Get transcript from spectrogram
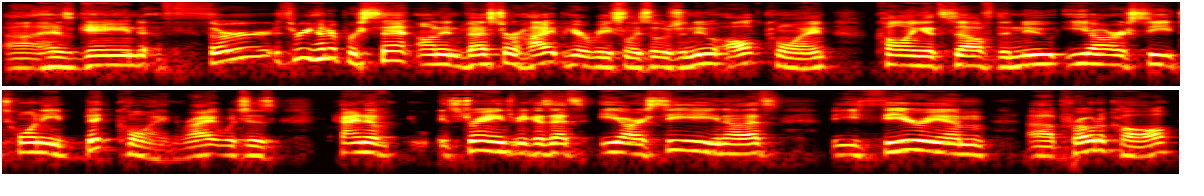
uh, has gained thir- 300% on investor hype here recently. So there's a new altcoin calling itself the new ERC20 Bitcoin, right? Which is kind of strange because that's ERC, you know, that's the Ethereum uh, protocol.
